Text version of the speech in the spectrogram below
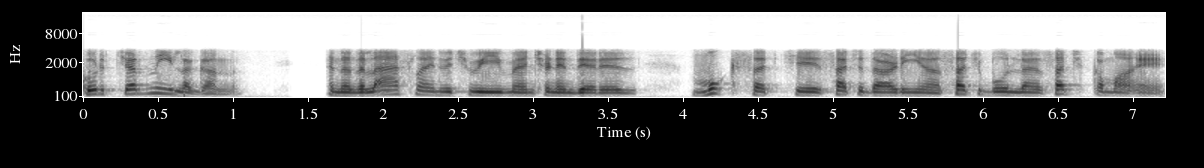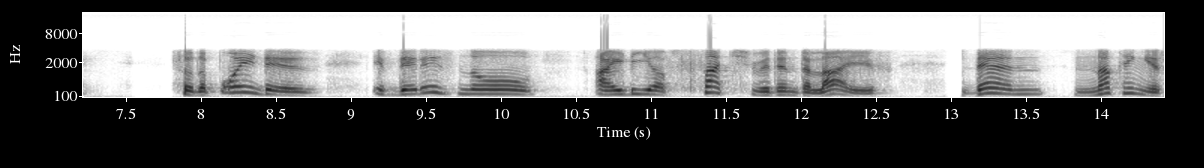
gur charni lagan," and then the last line which we mentioned in there is, "Mukh sache, sach dadiyan, sach bolan, sach kamahe." So the point is, if there is no idea of such within the life, then nothing is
